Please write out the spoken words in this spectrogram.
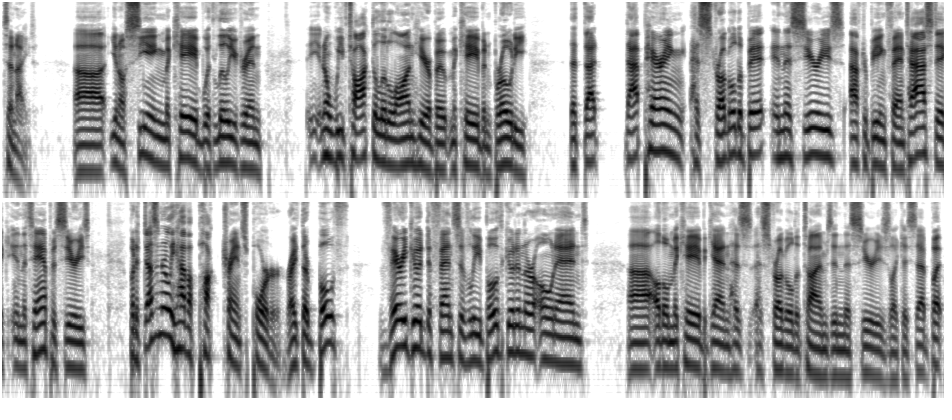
tonight. Uh, you know, seeing McCabe with Liljegren, you know, we've talked a little on here about McCabe and Brodie that that that pairing has struggled a bit in this series after being fantastic in the Tampa series but it doesn't really have a puck transporter, right? They're both very good defensively, both good in their own end. Uh, although McCabe again has has struggled at times in this series, like I said, but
